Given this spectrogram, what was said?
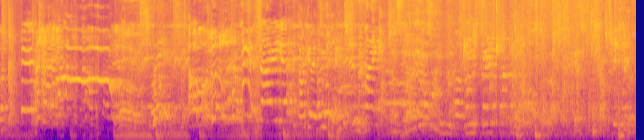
Oh sorry, guys.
